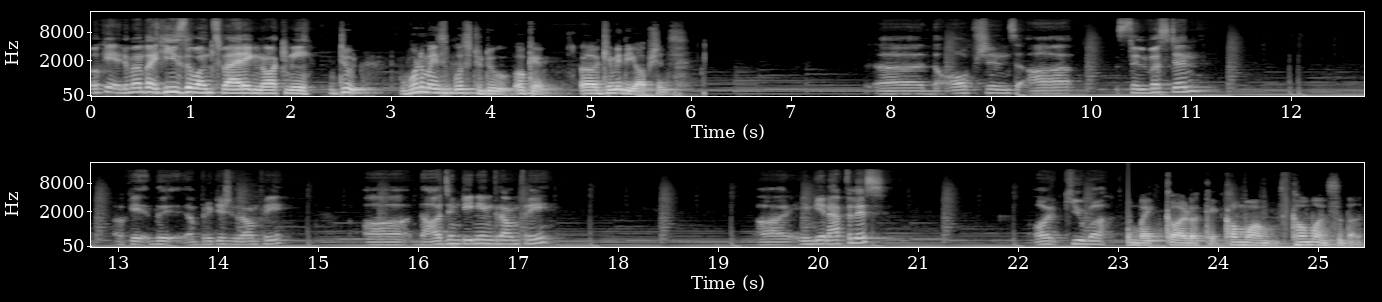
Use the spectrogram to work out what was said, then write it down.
Okay, remember he's the one swearing, not me. Dude, what am I supposed to do? Okay, uh, give me the options. Uh, the options are Silverstone. Okay, the uh, British Grand Prix. Uh, the Argentinian Grand Prix. Uh, Indianapolis. Or Cuba. Oh my god, okay, come on, come on, Siddharth.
